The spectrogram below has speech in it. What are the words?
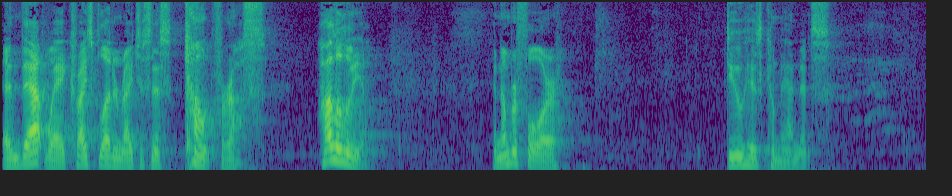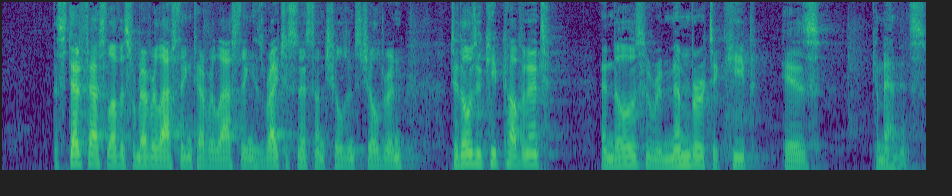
And that way, Christ's blood and righteousness count for us. Hallelujah. And number four, do His commandments. The steadfast love is from everlasting to everlasting, His righteousness on children's children, to those who keep covenant, and those who remember to keep His commandments.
